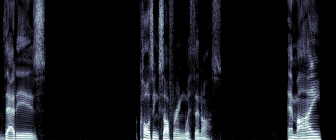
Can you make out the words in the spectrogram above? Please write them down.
that is causing suffering within us? Am I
